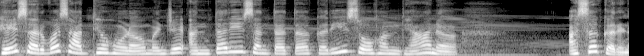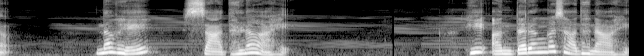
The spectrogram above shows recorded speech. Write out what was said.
हे सर्व साध्य होणं म्हणजे अंतरी संतत करी सोहम ध्यान असं करणं. नव्हे साधणं आहे. ही अंतरंग साधना आहे.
